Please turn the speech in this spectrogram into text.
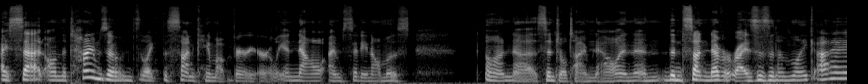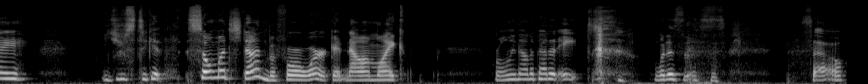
I sat on the time zones, like the sun came up very early, and now I'm sitting almost on uh, Central Time now, and and the sun never rises, and I'm like, I used to get so much done before work, and now I'm like rolling out of bed at eight. what is this? so,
